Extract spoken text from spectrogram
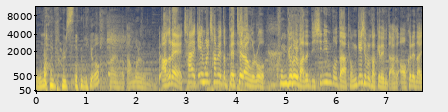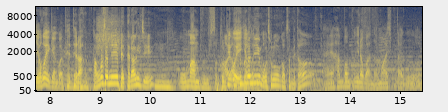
5만 불손이요? 아니 뭐 단골손님. 아 그래. 차 게임을 참여했던 베테랑으로 궁격을 받은 뒤 신인보다 경계심을 갖게 됩니다. 어 그래. 나 이거 얘기한 거야. 베테랑. 당구손님이 베테랑이지. 음 5만 불소 돌핀 아, 거 얘기한 님 거니까. 5천원 감사합니다. 에이 한 번뿐이라고 안 너무 아쉽다고.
